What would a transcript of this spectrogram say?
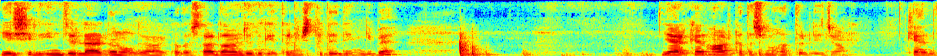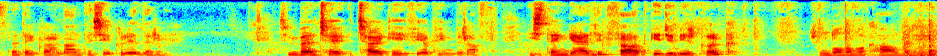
Yeşil incirlerden oluyor arkadaşlar. Daha önce de getirmişti dediğim gibi. Yerken arkadaşımı hatırlayacağım. Kendisine tekrardan teşekkür ederim. Şimdi ben çay, çay keyfi yapayım biraz. İşten geldik. Saat gece 1.40. Şunu dolaba kaldırayım.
